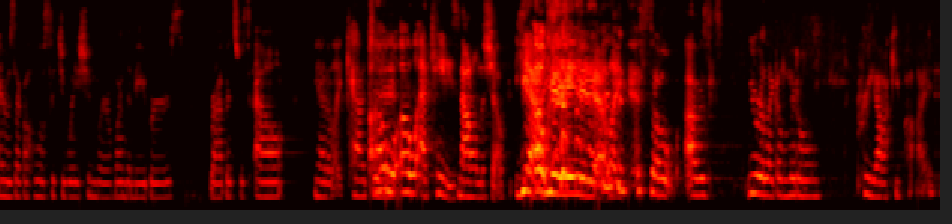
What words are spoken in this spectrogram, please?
And it was like a whole situation where one of the neighbors' rabbits was out. You had to like catch it. Oh, oh, at Katie's, not on the show. Yeah, Oh. yeah, yeah, yeah, yeah. Like so, I was. We were like a little preoccupied.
